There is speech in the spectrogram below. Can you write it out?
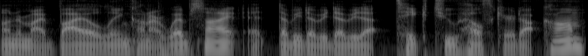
under my bio link on our website at www.take2healthcare.com.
